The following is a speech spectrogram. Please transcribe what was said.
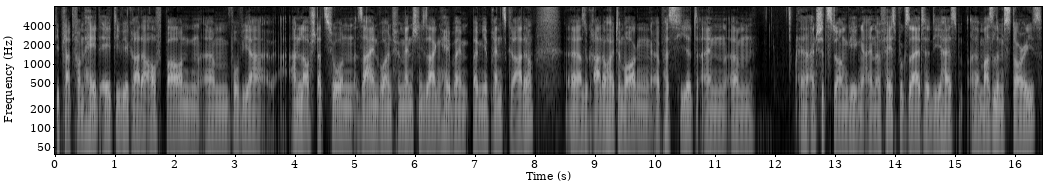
die Plattform Hate Aid, die wir gerade aufbauen, ähm, wo wir Anlaufstationen sein wollen für Menschen, die sagen, hey, bei, bei mir brennt's gerade. Äh, also gerade heute Morgen äh, passiert ein ähm, äh, ein Shitstorm gegen eine Facebook-Seite, die heißt äh, Muslim Stories,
